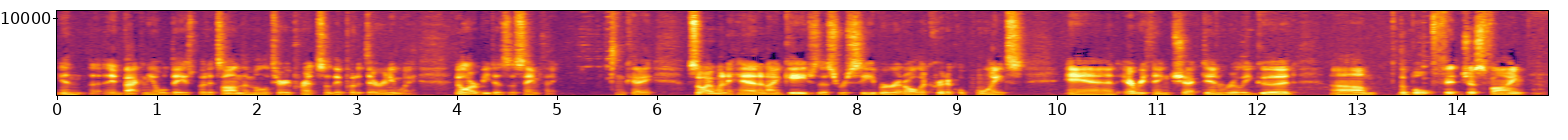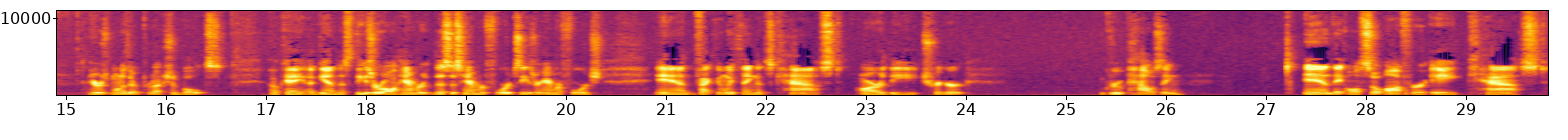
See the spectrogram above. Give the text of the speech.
in uh, back in the old days, but it's on the military print, so they put it there anyway. LRB does the same thing. Okay, so I went ahead and I gauged this receiver at all the critical points, and everything checked in really good. Um, the bolt fit just fine. Here's one of their production bolts. Okay, again, this these are all hammer. This is hammer forged. These are hammer forged, and in fact, the only thing that's cast are the trigger group housing, and they also offer a cast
